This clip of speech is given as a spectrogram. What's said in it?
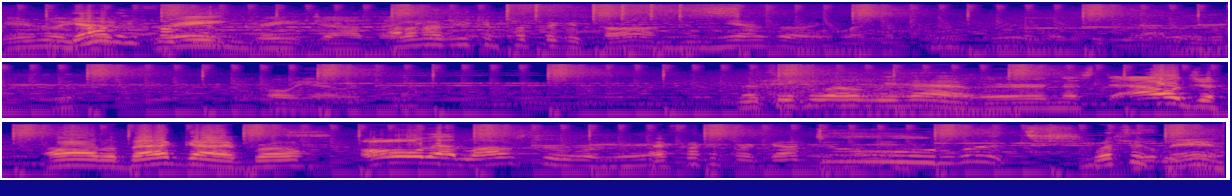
They really Yeah, did a great, fucking- great job. I don't know if you can put the guitar on him. He has a like a like he grab it. Oh yeah, Let's see who else we have. Another nostalgia. Oh, the bad guy, bro. Oh, that lobster one, man. I fucking forgot. Dude, what? What's his name?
